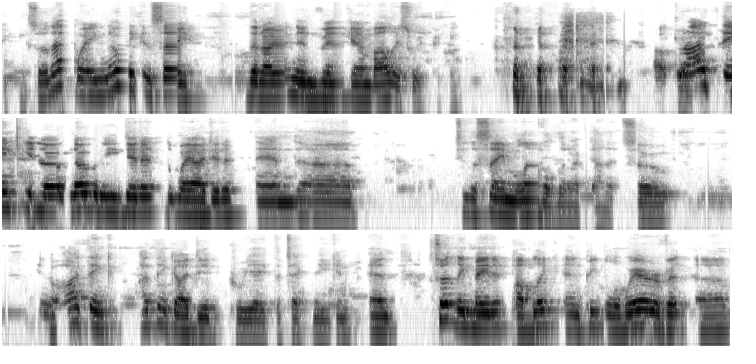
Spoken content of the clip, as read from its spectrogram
picking. So that way, nobody can say that I didn't invent Gambale sweep picking. okay. But I think you know nobody did it the way I did it, and uh, to the same level that I've done it. So you know, I think I think I did create the technique and, and certainly made it public and people aware of it uh,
